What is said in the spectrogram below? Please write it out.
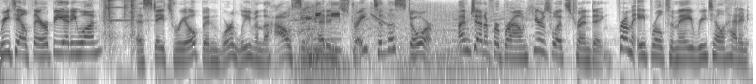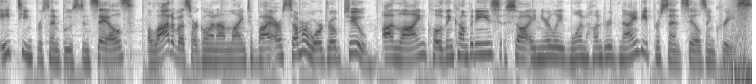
Retail therapy, anyone? As states reopen, we're leaving the house and heading straight to the store. I'm Jennifer Brown. Here's what's trending. From April to May, retail had an 18% boost in sales. A lot of us are going online to buy our summer wardrobe too. Online, clothing companies saw a nearly 190% sales increase.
